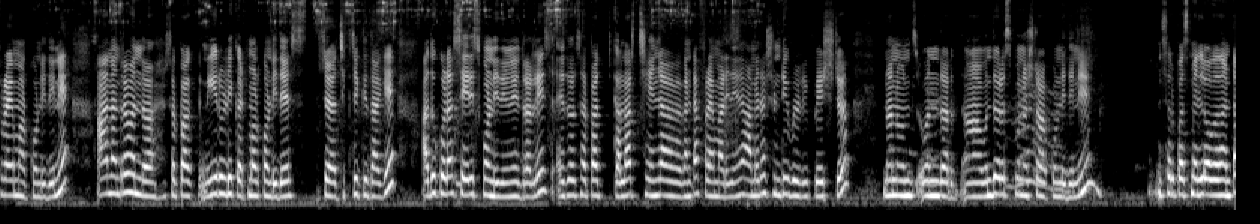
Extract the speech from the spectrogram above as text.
ಫ್ರೈ ಮಾಡ್ಕೊಂಡಿದ್ದೀನಿ. ಆನಂತರ ಒಂದು ಸ್ವಲ್ಪ ಈರುಳ್ಳಿ ಕಟ್ ಮಾಡ್ಕೊಂಡಿದ್ದೆ ಚಿಕ್ಕ ಚಿಕ್ಕದಾಗಿ. ಅದು ಕೂಡ ಸೇರಿಸ್ಕೊಂಡಿದ್ದೀನಿ ಇದರಲ್ಲಿ. ಇದು ಸ್ವಲ್ಪ ಕಲರ್ ಚೇಂಜ್ ಆಗೋ ಗಂಟ ಫ್ರೈ ಮಾಡಿದ್ದೀನಿ. ಆಮೇಲೆ ಶುಂಠಿ ಬೆಳ್ಳುಳ್ಳಿ ಪೇಸ್ಟ್ ನಾನು ಒಂದು ಒಂದು ಅರ್ಧ ಒಂದೂವರೆ ಸ್ಪೂನಷ್ಟು ಹಾಕ್ಕೊಂಡಿದ್ದೀನಿ ಸ್ವಲ್ಪ ಸ್ಮೆಲ್ ಹೋಗೋ ಗಂಟ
